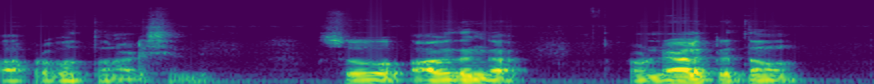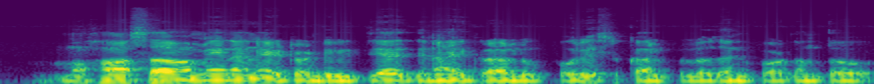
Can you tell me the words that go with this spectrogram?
ఆ ప్రభుత్వం నడిచింది. సో ఆ విధంగా రెండేళ్ళ క్రితం మొహాసామీన్ అనేటువంటి విద్యార్థి నాయకురాలు పోలీసుల కాల్పుల్లో చనిపోవడంతో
